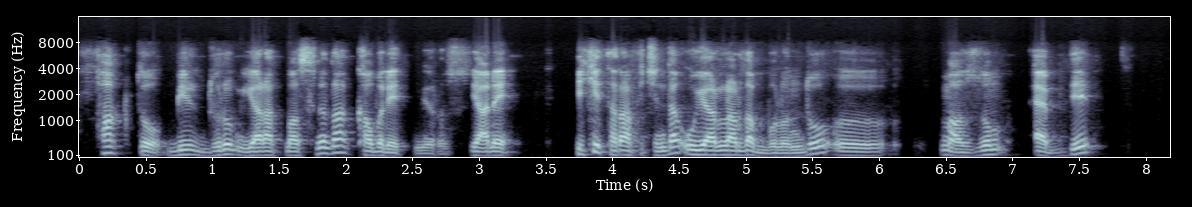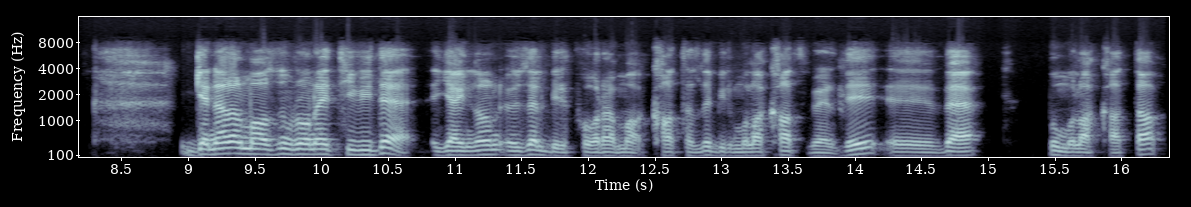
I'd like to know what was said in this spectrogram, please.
fakto bir durum yaratmasını da kabul etmiyoruz. Yani iki taraf için de uyarılarda bulundu. Ee, Mazlum Ebdi. General Mazlum Ronay TV'de yayınlanan özel bir programa katıldı, bir mülakat verdi e, ve bu mülakatta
